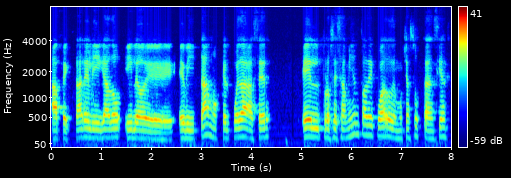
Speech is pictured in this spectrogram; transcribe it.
afectar el hígado y lo, eh, evitamos que él pueda hacer el procesamiento adecuado de muchas sustancias,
